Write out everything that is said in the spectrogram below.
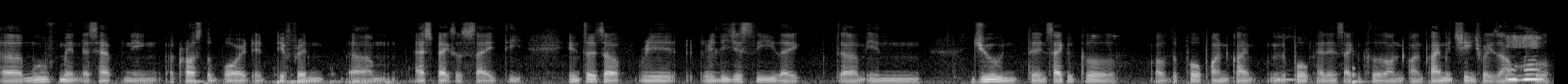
a movement that's happening across the board at different um, aspects of society. In terms of re- religiously like um, in June the encyclical of the Pope on clim- the Mhm. Pope had an encyclical on, on climate change for example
